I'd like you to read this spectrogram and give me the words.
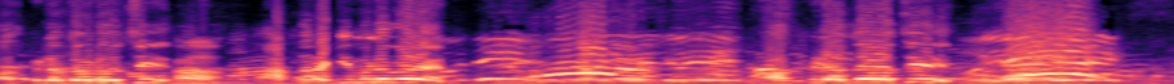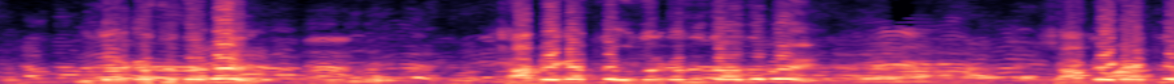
হসপিটাল যাওয়া উচিত? হ্যাঁ। আপনারা কি মনে করেন? হসপিটাল যাওয়া উচিত? উজার কাছে যাবেন? সাপে কাটলে উজার কাছে যাওয়া যাবে? সাপে কাটলে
